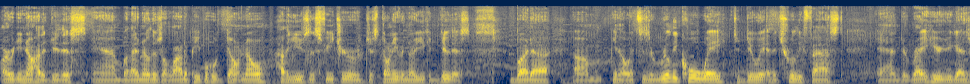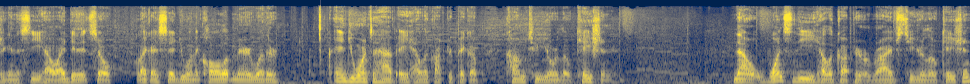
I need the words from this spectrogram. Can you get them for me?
already know how to do this, and but I know there's a lot of people who don't know how to use this feature or just don't even know you can do this. But uh, um, you know, it's is a really cool way to do it, and it's really fast. And right here, you guys are gonna see how I did it. So, like I said, you want to call up Merryweather and you want to have a helicopter pickup come to your location. Now, once the helicopter arrives to your location,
